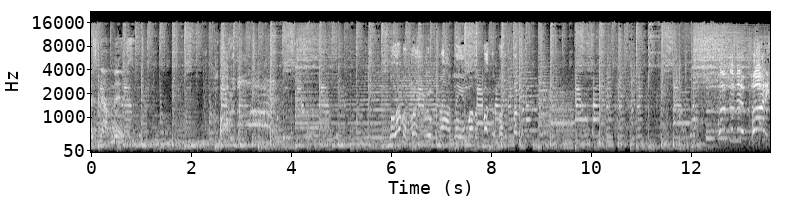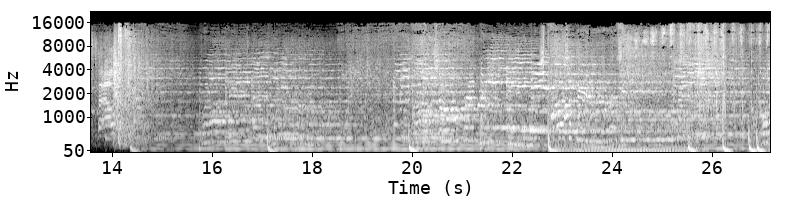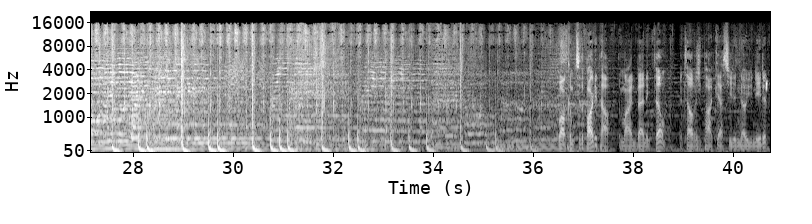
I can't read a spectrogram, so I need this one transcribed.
best not miss. Well, I'm a mushroom cloud laying motherfucker, motherfucker. Welcome to the Party Pal, the mind bending film and television podcast you didn't know you needed.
